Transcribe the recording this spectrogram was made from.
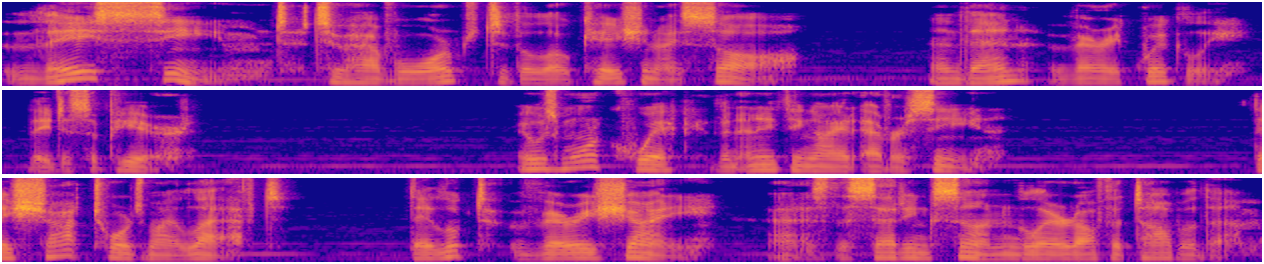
They seemed to have warped to the location I saw, and then, very quickly, they disappeared. It was more quick than anything I had ever seen. They shot towards my left. They looked very shiny as the setting sun glared off the top of them,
